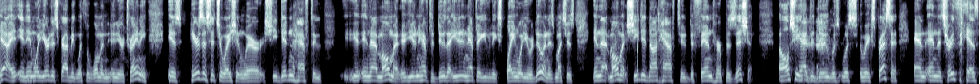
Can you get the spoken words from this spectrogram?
Yeah, and in mm. what you're describing with the woman in your training is here's a situation where she didn't have to in that moment you didn't have to do that. You didn't have to even explain what you were doing as much as in that moment she did not have to defend her position. All she had to do was was express it. And and the truth is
